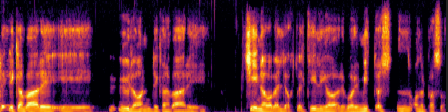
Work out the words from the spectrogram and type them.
Det, kan være i u-land, det kan være i Kina var veldig aktuelt tidligere, det var i Midtøsten og andre plasser.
